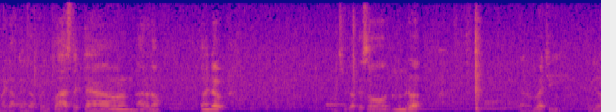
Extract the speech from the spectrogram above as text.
Might have to end up putting plastic down. I don't know. Find out once we got this all glued up and ready to go.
